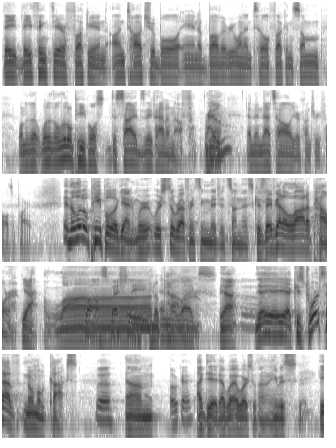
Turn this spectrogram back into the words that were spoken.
they they think they're fucking untouchable and above everyone until fucking some one of the one of the little people decides they've had enough, right? And then that's how all your country falls apart. And the little people, again, we're, we're still referencing midgets on this because they've got a lot of power. Yeah. A lot Well, especially of in the power. legs. Yeah. Yeah, yeah, yeah. Because dwarfs have normal cocks. Um, Okay. I did. I, I worked with him. He was he,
